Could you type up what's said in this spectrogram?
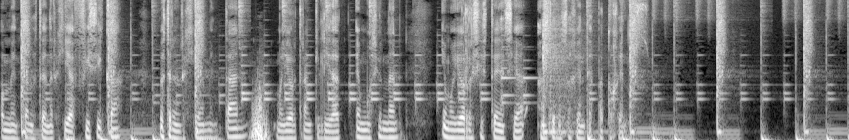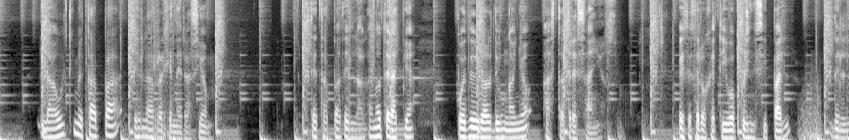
Aumenta nuestra energía física, nuestra energía mental, mayor tranquilidad emocional y mayor resistencia ante los agentes patógenos. La última etapa es la regeneración. Esta etapa de la ganoterapia puede durar de un año hasta tres años. Este es el objetivo principal del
